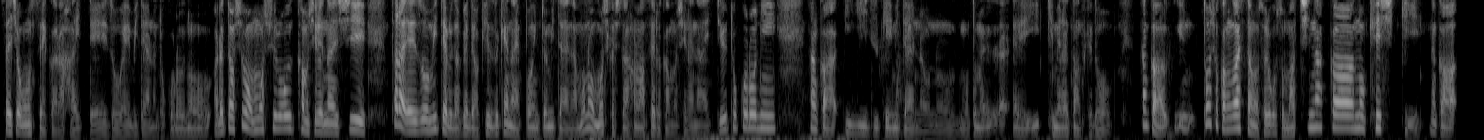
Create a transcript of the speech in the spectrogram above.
最初音声から入って映像へみたいなところの、あれとしても面白いかもしれないし、ただ映像を見てるだけでは気づけないポイントみたいなものをもしかしたら話せるかもしれないっていうところに、なんか意義づけみたいなのを求め、えー決められたんですけど、なんか、当初考えてたのはそれこそ街中の景色、なんか、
